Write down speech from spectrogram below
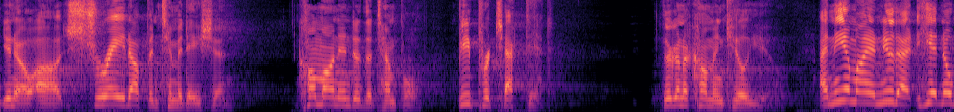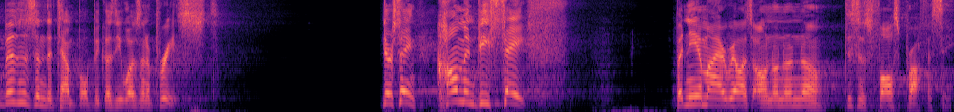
you know, uh, straight up intimidation. Come on into the temple, be protected. They're going to come and kill you. And Nehemiah knew that he had no business in the temple because he wasn't a priest. They're saying, come and be safe. But Nehemiah realized, oh, no, no, no. This is false prophecy.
